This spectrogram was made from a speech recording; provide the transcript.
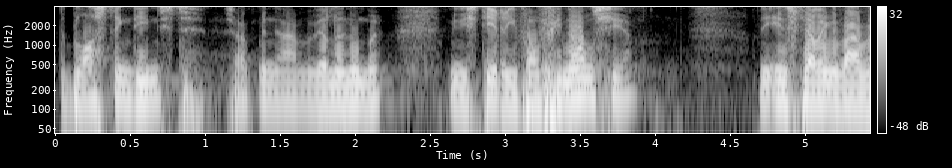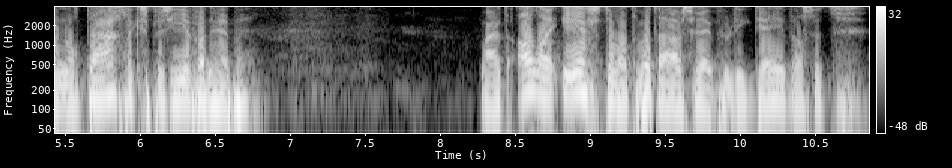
De Belastingdienst, zou ik met name willen noemen. Het ministerie van Financiën. De instellingen waar we nog dagelijks plezier van hebben. Maar het allereerste wat de Bataafse Republiek deed, was het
